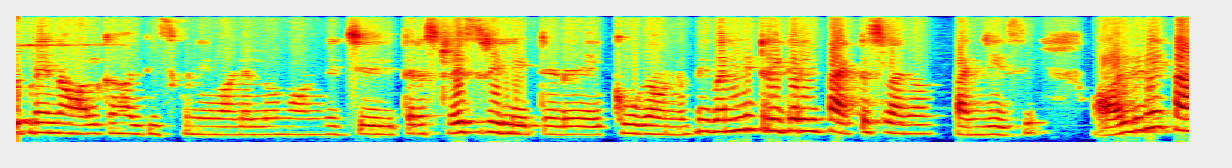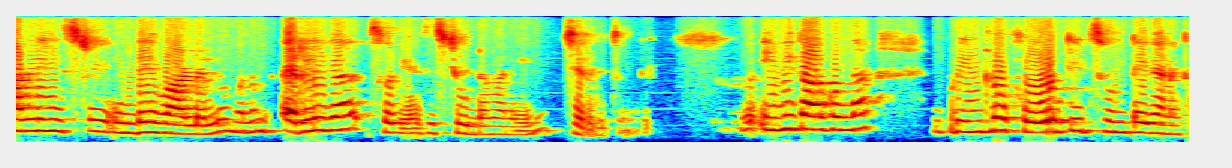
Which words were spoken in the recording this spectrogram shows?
ఎప్పుడైనా ఆల్కహాల్ తీసుకునే వాళ్ళలో నాన్ వెజ్ ఇతర స్ట్రెస్ రిలేటెడ్ ఎక్కువగా ఉన్నప్పుడు ఇవన్నీ ట్రిగరింగ్ ఫ్యాక్టర్స్ లాగా పనిచేసి ఆల్రెడీ ఫ్యామిలీ హిస్టరీ ఉండే వాళ్ళలో మనం ఎర్లీగా సోరియాసిస్ చూడడం అనేది జరుగుతుంది. ఇవి కాకుండా ఇప్పుడు ఇంట్లో ఫోర్ కిడ్స్ ఉంటే గనక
